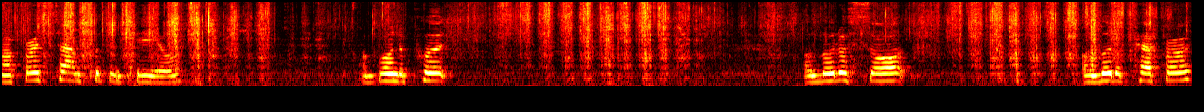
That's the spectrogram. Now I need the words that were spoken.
My first time cooking kale. I'm going to put a little salt, a little pepper.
